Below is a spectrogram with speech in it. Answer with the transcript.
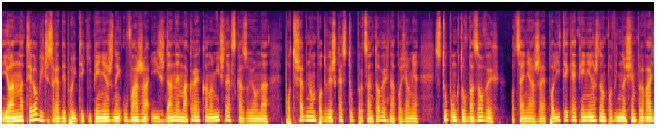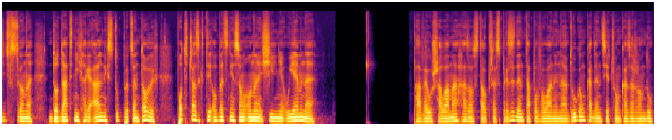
Joanna Tyrowicz z Rady Polityki Pieniężnej uważa, iż dane makroekonomiczne wskazują na potrzebną podwyżkę stóp procentowych na poziomie 100 punktów bazowych ocenia, że politykę pieniężną powinno się prowadzić w stronę dodatnich realnych stóp procentowych, podczas gdy obecnie są one silnie ujemne. Paweł Szałamacha został przez prezydenta powołany na drugą kadencję członka zarządu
